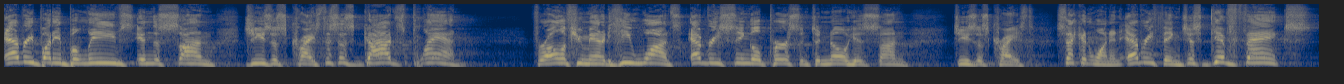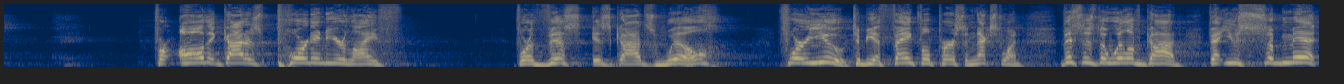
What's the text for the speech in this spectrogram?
everybody believes in the Son, Jesus Christ. This is God's plan for all of humanity. He wants every single person to know His Son, Jesus Christ. Second one, in everything, just give thanks for all that God has poured into your life. For this is God's will for you to be a thankful person. Next one. This is the will of God that you submit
